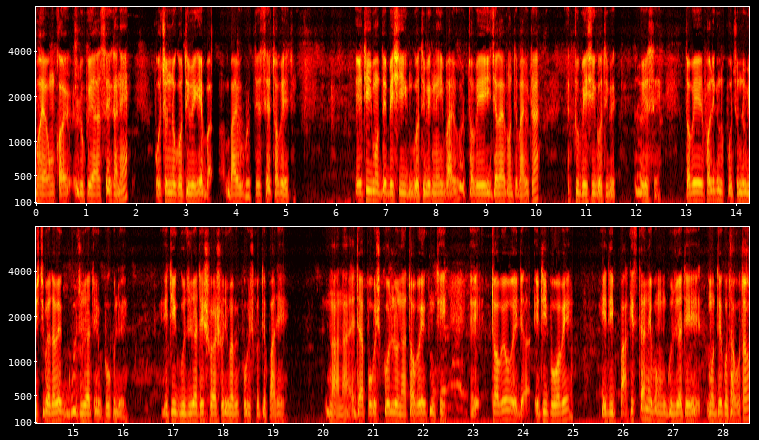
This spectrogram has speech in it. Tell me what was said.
ভয়ঙ্কর রূপে আছে এখানে। প্রচণ্ড গতিবেগে বায়ু ঘুরতেছে, তবে এটির মধ্যে বেশি গতিবেগ নেই বায়ুর তবে এই জায়গার মধ্যে বায়ুটা একটু বেশি গতিবেগ রয়েছে। তবে এর ফলে কিন্তু প্রচণ্ড বৃষ্টিপাত হবে গুজরাটের উপকূলে এটি গুজরাটে সরাসরিভাবে প্রবেশ করতে পারে। না না, এটা প্রবেশ করল না, তবে কিন্তু তবেও এটা, এটির প্রভাবে এটি পাকিস্তান এবং গুজরাটের মধ্যে কোথাও কোথাও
